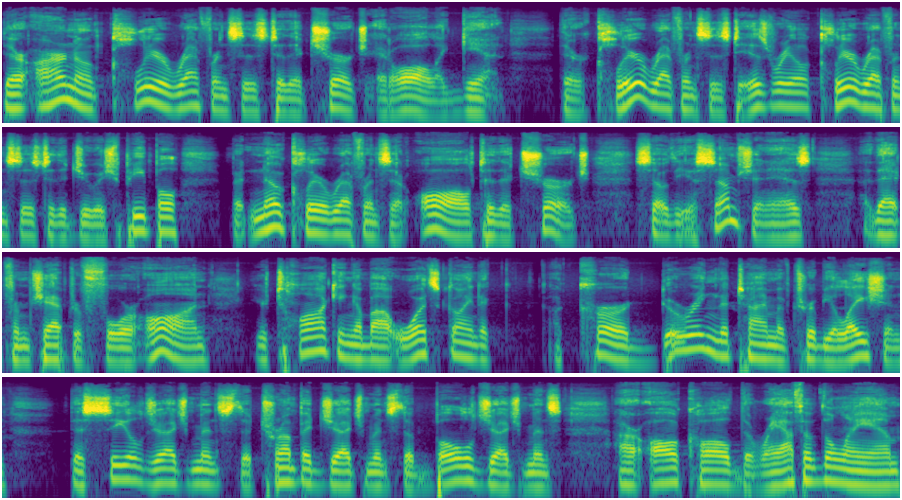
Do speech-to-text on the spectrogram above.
there are no clear references to the church at all again. There are clear references to Israel, clear references to the Jewish people, but no clear reference at all to the church. So the assumption is that from chapter 4 on, you're talking about what's going to occur during the time of tribulation. The seal judgments, the trumpet judgments, the bowl judgments are all called the wrath of the Lamb,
